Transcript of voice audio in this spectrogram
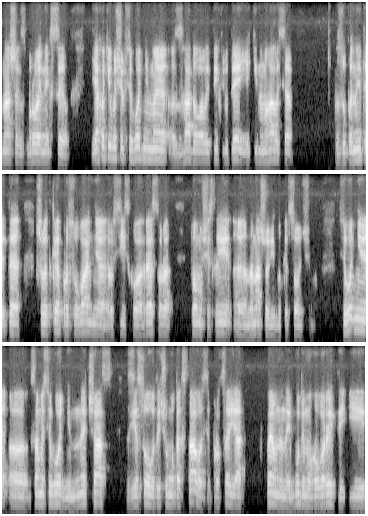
наших збройних сил. Я хотів би, щоб сьогодні ми згадували тих людей, які намагалися зупинити те швидке просування російського агресора, в тому числі е, на нашу рідну Херсонщину. Сьогодні, е, саме сьогодні, не час з'ясовувати, чому так сталося. Про це я впевнений, будемо говорити і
